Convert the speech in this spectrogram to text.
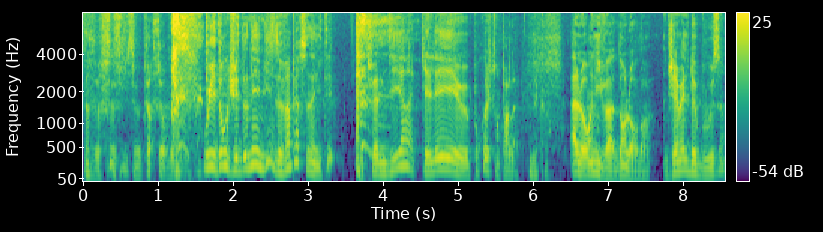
Putain, ça me perturbe. Oui, donc je vais donner une liste de 20 personnalités. Et tu vas me dire quelle est, euh, pourquoi je t'en parle. D'accord. Alors, on y va dans l'ordre. Jamel Debbouze,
